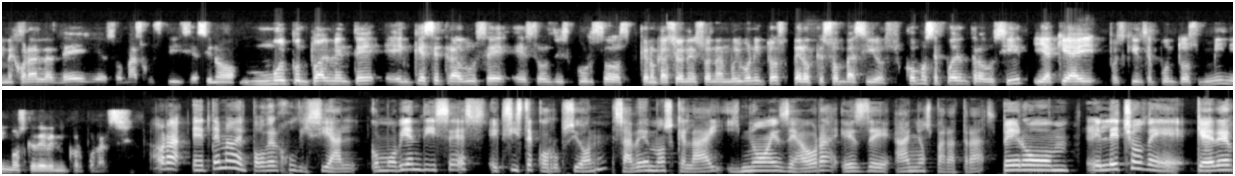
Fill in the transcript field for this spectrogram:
mejorar las leyes o más justicia, sino muy puntualmente en qué se traduce esos discursos que en ocasiones suenan muy bonitos, pero que son vacíos. ¿Cómo se pueden traducir? Y aquí hay pues 15 puntos mínimos que deben incorporarse. Ahora, el tema del Poder Judicial, como bien dices, existe corrupción, sabemos que la hay y no es de ahora, es de años para atrás, pero mm, el hecho de querer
